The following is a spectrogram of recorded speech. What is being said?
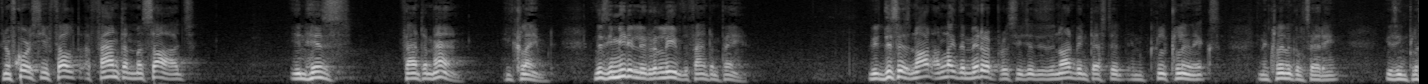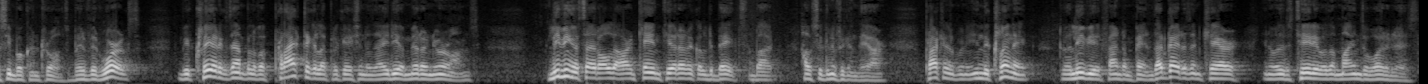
And of course, he felt a phantom massage in his phantom hand, he claimed. This immediately relieved the phantom pain. This is not, unlike the mirror procedure, this has not been tested in cl- clinics, in a clinical setting, using placebo controls. But if it works, be a clear example of a practical application of the idea of mirror neurons, leaving aside all the arcane theoretical debates about how significant they are. Practical in the clinic to alleviate phantom pain. That guy doesn't care, you know, whether it's theory the mind or what it is.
